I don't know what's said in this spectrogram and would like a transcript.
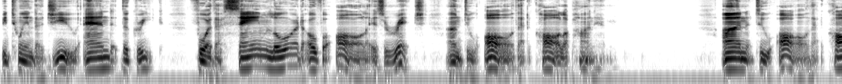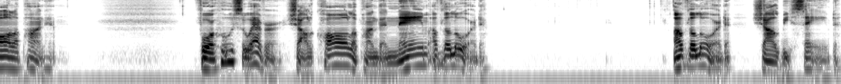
between the Jew and the Greek, for the same Lord over all is rich unto all that call upon him. Unto all that call upon him. For whosoever shall call upon the name of the Lord, of the Lord, shall be saved.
